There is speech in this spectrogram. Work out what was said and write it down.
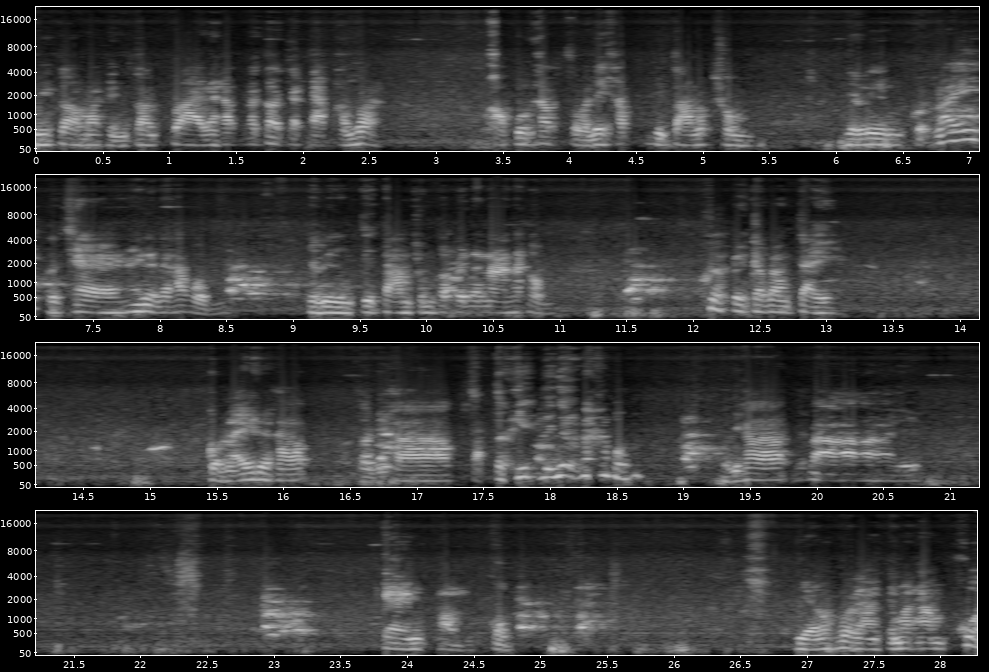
นี่ก็มาถึงตอนปลายนะครับ แล้วก็จะกลับคำว่า ขอบคุณครับ สวัสดีครับติดตามรับชม อย่าลืมกดไลค์กดแชร์ให้เลยนะครับ ผม อย่าลืมติดตามชมกันเป็นนานๆนะครับผม เพื่อเป็นกำลังใจ กดไลค์ด้วยครับ สวัสดีครับสับสคริปต์เยอะๆนะครับผม สวัสดีครับ บ๊ายบาย แกงอ่อมกบ เดี๋ยววันหลังจะมาทำคั่ว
